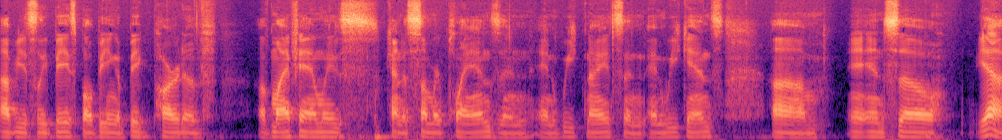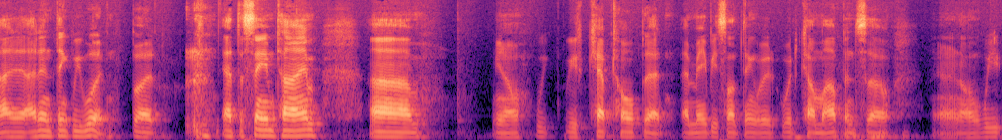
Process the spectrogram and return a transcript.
Obviously, baseball being a big part of of my family's kind of summer plans and, and weeknights and, and weekends. Um, and, and so, yeah, I, I didn't think we would. But at the same time, um, you know, we, we've kept hope that, that maybe something would, would come up. And so, you know, we,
